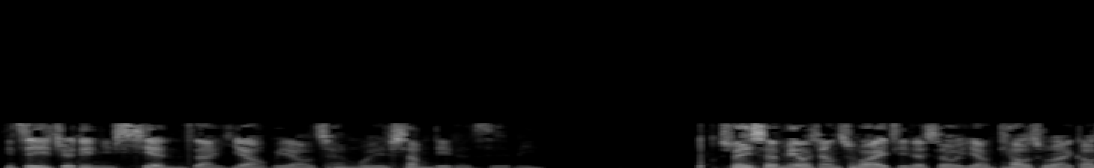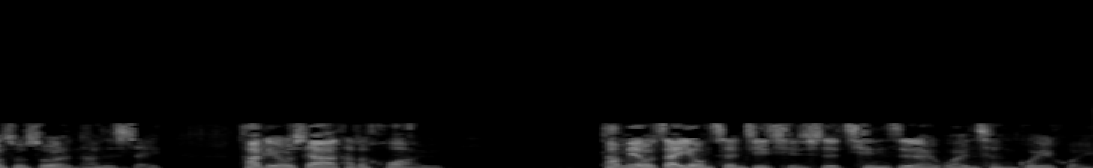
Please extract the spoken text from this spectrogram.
你自己决定你现在要不要成为上帝的子民。所以神没有像出埃及的时候一样跳出来告诉所有人他是谁，他留下他的话语，他没有再用神迹奇事亲自来完成归回。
